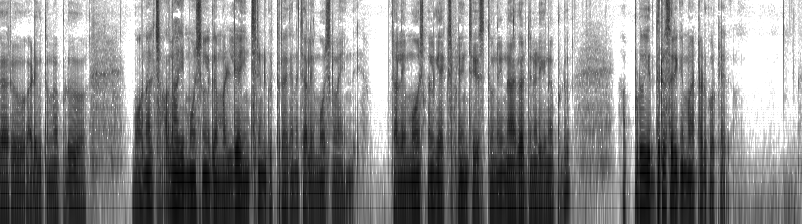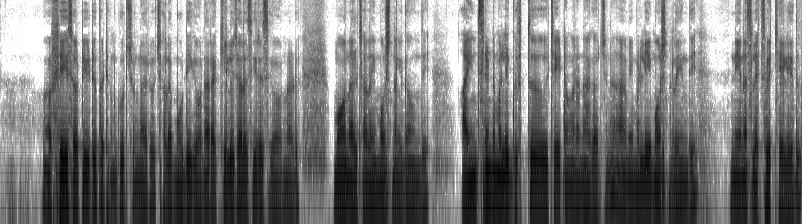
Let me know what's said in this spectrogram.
గారు అడుగుతున్నప్పుడు మోనాల్ చాలా ఎమోషనల్గా మళ్ళీ ఆ ఇన్సిడెంట్ గుర్తురాగానే చాలా ఎమోషనల్ అయింది. చాలా ఎమోషనల్గా ఎక్స్ప్లెయిన్ చేస్తూనే నాగార్జున అడిగినప్పుడు అప్పుడు ఇద్దరు సరిగ్గా మాట్లాడుకోవట్లేదు. ఫేస్ అటు ఇటు పెట్టుకుని కూర్చున్నారు. చాలా మూడీగా ఉన్నారు. అఖిలు చాలా సీరియస్గా ఉన్నాడు. మోనాల్ చాలా ఎమోషనల్గా ఉంది. ఆ ఇన్సిడెంట్ మళ్ళీ గుర్తు చేయటం వల్ల నాగార్జున ఆమె మళ్ళీ ఎమోషనల్ అయింది. నేను అసలు ఎక్స్పెక్ట్ చేయలేదు.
